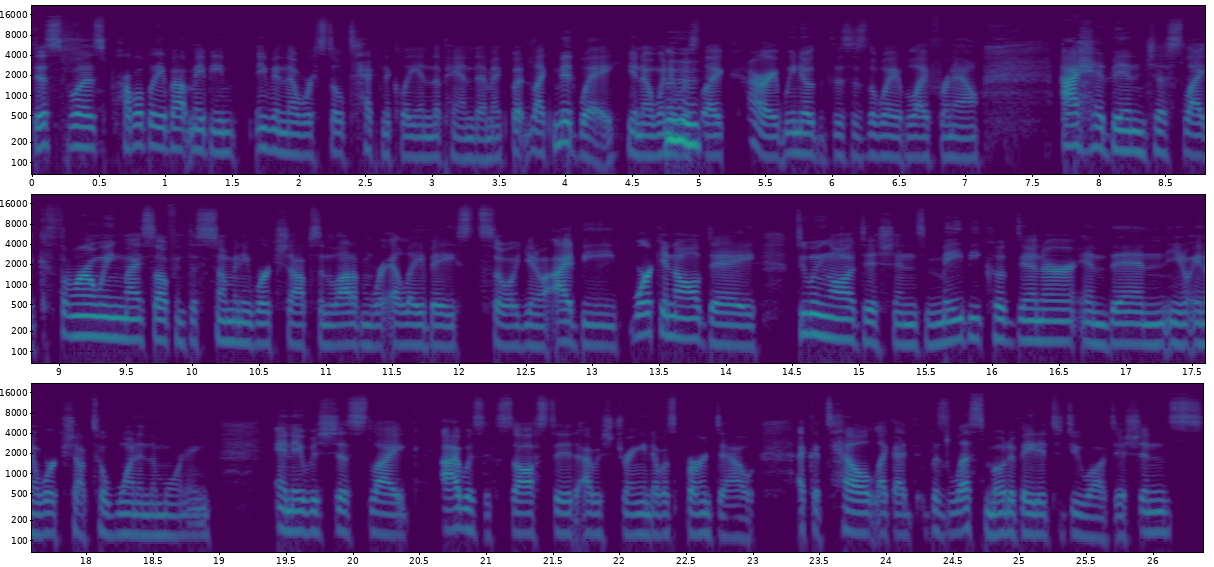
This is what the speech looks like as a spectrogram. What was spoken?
this was probably about maybe even though we're still technically in the pandemic, but like midway, you know, when mm-hmm. it was like, all right, we know that this is the way of life for now. I had been just like throwing myself into so many workshops, and a lot of them were LA based. So, you know, I'd be working all day, doing auditions, maybe cook dinner, and then, you know, in a workshop till one in the morning. And it was just like I was exhausted, I was drained, I was burnt out. I could tell like I was less motivated to do auditions.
